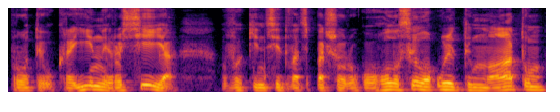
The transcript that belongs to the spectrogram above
проти України. Росія в кінці 21-го року оголосила ультиматум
